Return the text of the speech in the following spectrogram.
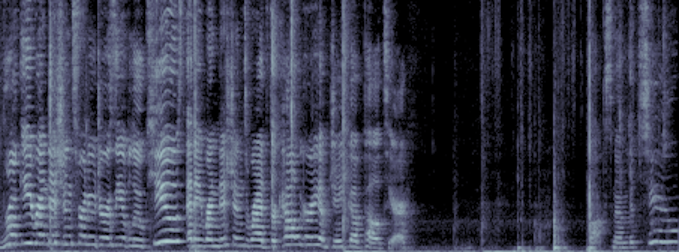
Rookie renditions for New Jersey of Luke Hughes and a renditions red for Calgary of Jakob Pelletier. Box number two.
